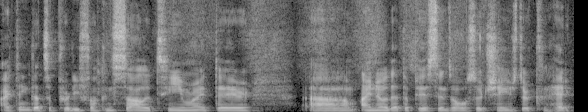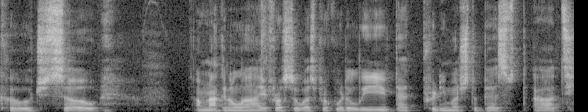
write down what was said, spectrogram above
I think that's a pretty fucking solid team right there. Um, I know that the Pistons also changed their head coach, so I'm not gonna lie. If Russell Westbrook were to leave, that's pretty much the best. Uh, t-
